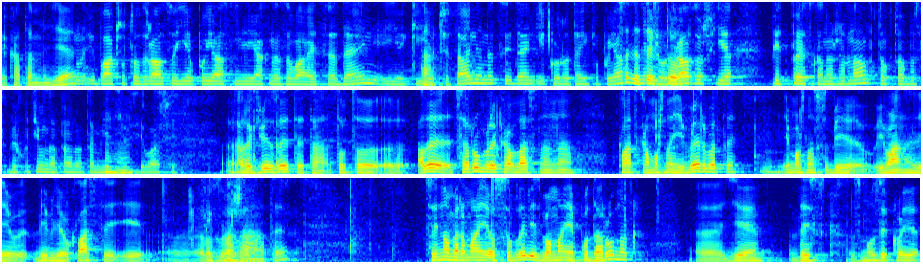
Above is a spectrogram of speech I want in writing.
яка там є. Ну і бачу, то зразу є пояснення, як називається день, і які є читання на цей день, і коротеньке пояснення. тих, і хто- одразу ж є підписка на журнал, то хто би собі хотів, напевно, там є ті всі ваші дані, Реквізити, так. Тобто, е, але ця рубрика, власне, вона вкладка можна її вирвати? І можна собі Євангелії, Біблію вкласти і е, розважати. Цей номер має особливість, бо має подарунок. Е, Є диск з музикою.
